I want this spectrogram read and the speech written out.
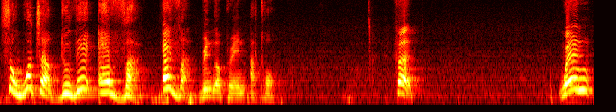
So watch out. Do they ever, ever bring up praying at all? Third, when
